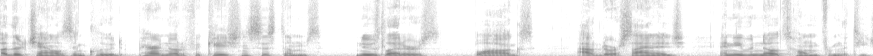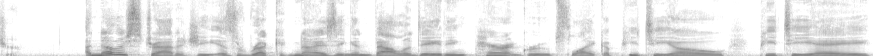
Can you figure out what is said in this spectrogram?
Other channels include parent notification systems, newsletters, blogs, outdoor signage, and even notes home from the teacher. Another strategy is recognizing and validating parent groups like a PTO, PTA,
